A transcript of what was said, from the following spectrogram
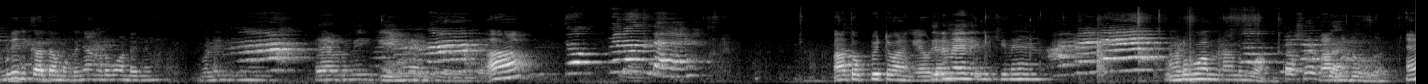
ഇവിടെ ഇരിക്കാത്ത നമുക്ക്. ഞാൻ അങ്ങോട്ട് പോകണ്ടല്ലോ ആ? ആ തൊപ്പിട്ട് വേണമെങ്കിൽ അവിടെ. അങ്ങോട്ട് പോവാം അങ്ങോട്ട് പോവാം. ഏ.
